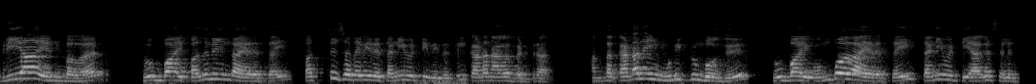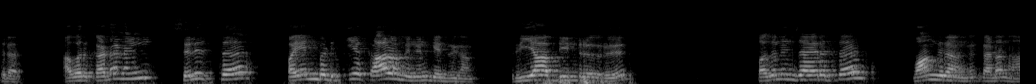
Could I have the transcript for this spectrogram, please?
ரியா என்பவர் ரூபாய் பதினைந்தாயிரத்தை பத்து சதவீத தனிவட்டி வீதத்தில் கடனாக பெற்றார். அந்த கடனை முடிக்கும் போது ரூபாய் ஒன்பதாயிரத்தை தனிவட்டியாக செலுத்துறார். அவர் கடனை செலுத்த பயன்படுத்திய காலம் என்னன்னு கேட்டிருக்காங்க. ரியா அப்படின்றவரு பதினஞ்சாயிரத்தை வாங்குறாங்க கடனா.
